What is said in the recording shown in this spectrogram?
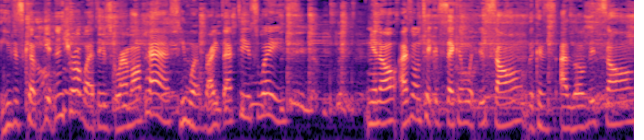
he just kept getting in trouble after his grandma passed. He went right back to his ways. You know, I just want to take a second with this song because I love this song.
